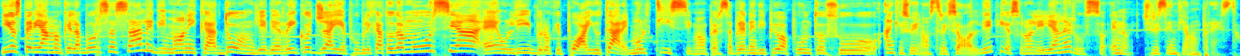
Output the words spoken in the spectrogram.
Io speriamo che La Borsa Sale di Monica Donghi ed Enrico Giai è pubblicato da Mursia, è un libro che può aiutare moltissimo per saperne di più appunto su, anche sui nostri soldi. Io sono Liliana Russo e noi ci risentiamo presto.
